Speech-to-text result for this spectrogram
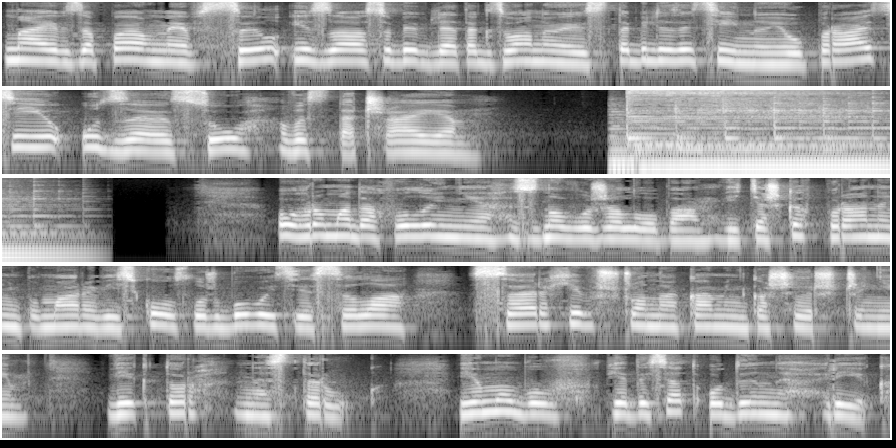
Наїв запевнив, сил і засобів для так званої стабілізаційної операції у ЗСУ вистачає. У громадах Волині знову жалоба. Від тяжких поранень помер військовослужбовець із села Серхів, що на Камінь-Каширщині. Віктор Нестерук. Йому був 51 рік.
